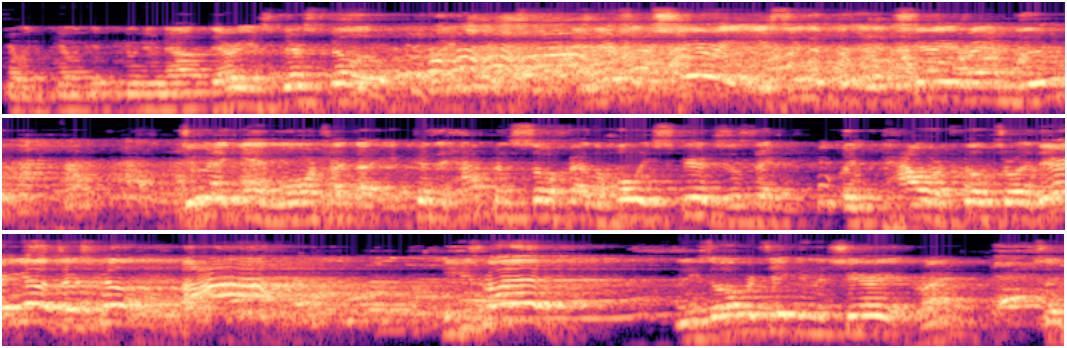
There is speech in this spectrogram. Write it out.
Can we, can we, can we do now? There he is. There's Philip right there. And there's a chariot. You see the, the chariot right in blue? Do it again one more time because it happens so fast. The Holy Spirit is just like empowered Philip. There he goes. There's Philip. Ah! He's running and he's overtaking the chariot, right? So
